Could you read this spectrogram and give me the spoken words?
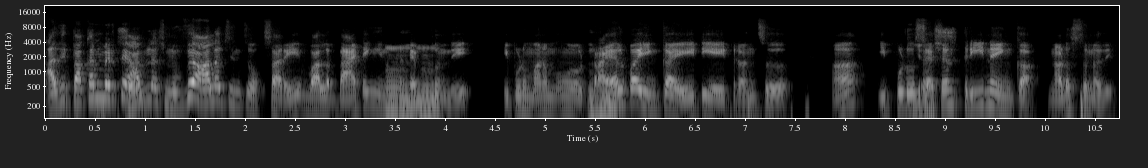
అది పక్కన పెడితే అభిలాష్ నువ్వే ఆలోచించు ఒకసారి. వాళ్ళ బ్యాటింగ్ ఇంత Hmm, డెప్త్ hmm. ఉంది. ఇప్పుడు మనము ట్రయల్ బై ఇంకా ఎయిటీ ఎయిట్ రన్స్ ఆ ఇప్పుడు. సెషన్ త్రీనే ఇంకా నడుస్తున్నది.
